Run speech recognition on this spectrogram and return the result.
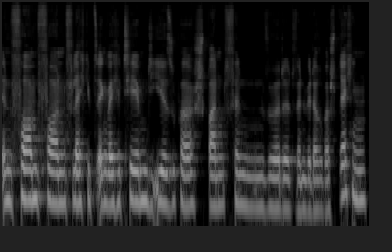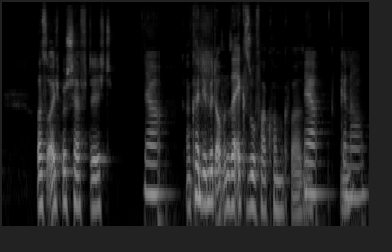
in Form von, vielleicht gibt es irgendwelche Themen, die ihr super spannend finden würdet, wenn wir darüber sprechen, was euch beschäftigt. Ja. Dann könnt ihr mit auf unser Ecksofa kommen quasi. Ja, mhm. genau.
